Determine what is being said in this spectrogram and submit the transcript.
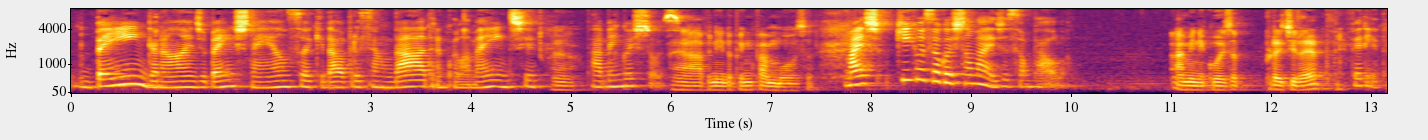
bem grande, bem extensa, que dava pra você andar tranquilamente. É. Tá bem gostoso. É a avenida bem famosa. Mas o que, que você gostou mais de São Paulo? A minha coisa predileta Preferida?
